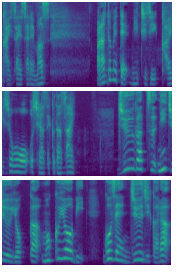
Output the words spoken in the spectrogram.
開催されます。改めて日時会場をお知らせください。10月24日木曜日午前10時から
